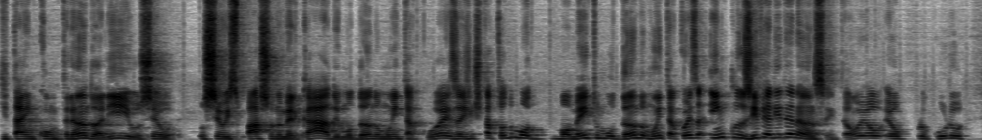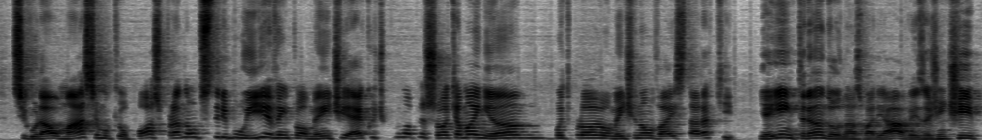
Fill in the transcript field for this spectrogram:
que está encontrando ali o seu, o seu espaço no mercado e mudando muita coisa. A gente está todo momento mudando muita coisa, inclusive a liderança. Então eu, eu procuro segurar o máximo que eu posso para não distribuir eventualmente equity para uma pessoa que amanhã muito provavelmente não vai estar aqui. E aí entrando nas variáveis, a gente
